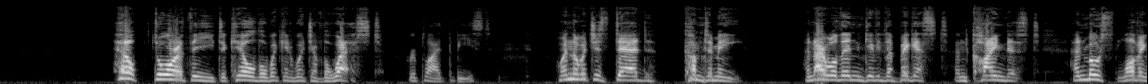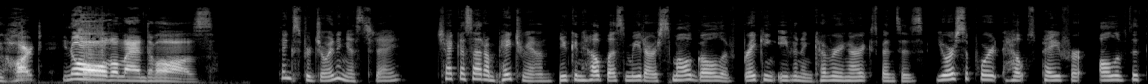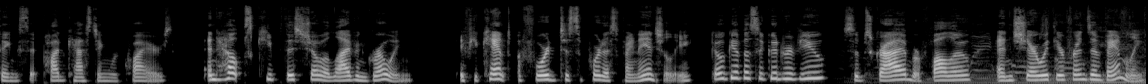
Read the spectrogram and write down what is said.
Help Dorothy to kill the Wicked Witch of the West, replied the beast. When the witch is dead, come to me, and I will then give you the biggest and kindest and most loving heart in all the land of Oz. Thanks for joining us today. Check us out on Patreon. You can help us meet our small goal of breaking even and covering our expenses. Your support helps pay for all of the things that podcasting requires and helps keep this show alive and growing. If you can't afford to support us financially, go give us a good review, subscribe or follow, and share with your friends and family.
